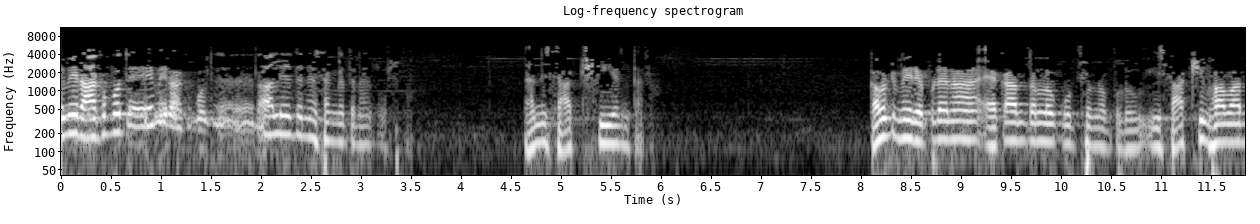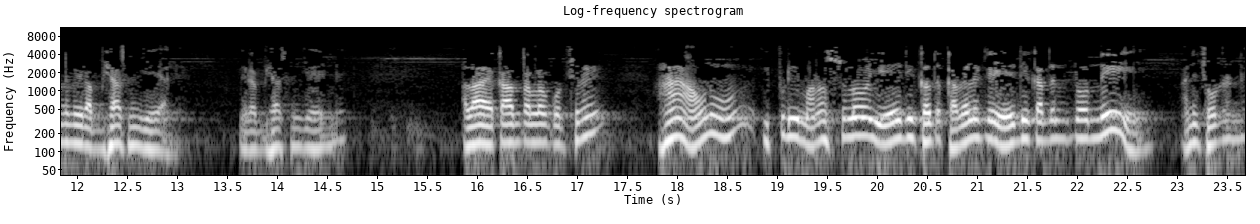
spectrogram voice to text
ఏమీ రాకపోతే ఏమీ రాకపోతే రాలేదనే సంగతినే చూస్తాం. దాన్ని సాక్షి అంటారు. కాబట్టి మీరు ఎప్పుడైనా ఏకాంతంలో కూర్చున్నప్పుడు ఈ సాక్షి భావాన్ని మీరు అభ్యాసం చేయాలి. మీరు అభ్యాసం చేయండి. అలా ఏకాంతంలో కూర్చుని అవును ఇప్పుడు ఈ మనస్సులో ఏది కదు కదలిక ఏది కదులుతోంది? అని చూడండి.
